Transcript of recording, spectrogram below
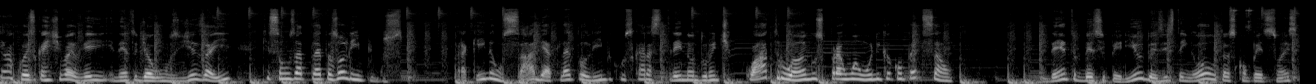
e uma coisa que a gente vai ver dentro de alguns dias aí, que são os atletas olímpicos. Para quem não sabe, atleta olímpico, os caras treinam durante quatro anos para uma única competição. Dentro desse período, existem outras competições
